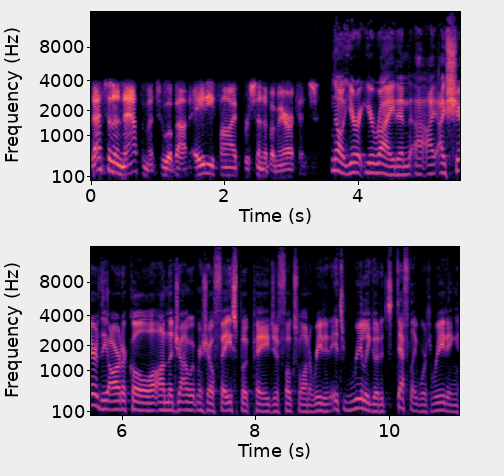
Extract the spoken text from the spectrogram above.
that's an anathema to about 85% of Americans. No, you're you're right, and I, I, shared the article on the John Whitmer Show Facebook page if folks want to read it. It's really good. It's definitely worth reading.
